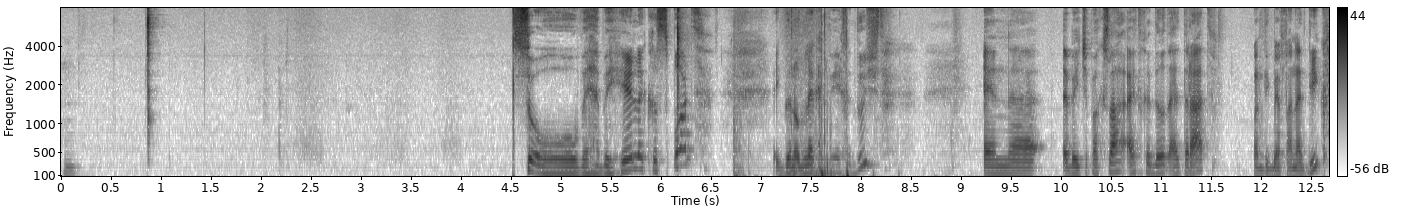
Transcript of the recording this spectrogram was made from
Hm. Zo, we hebben heerlijk gesport. Ik ben ook lekker weer gedoucht. En uh, een beetje pak slag uitgedeeld, uiteraard. Want ik ben fanatiek.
